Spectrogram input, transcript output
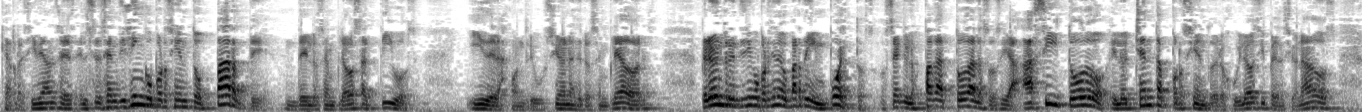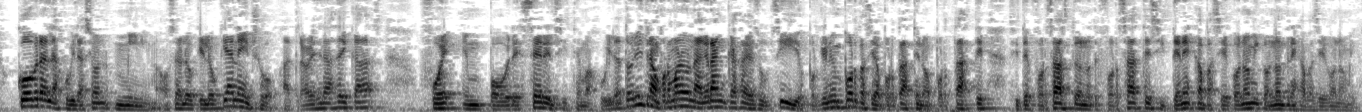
que recibe ANSES, el 65% parte de los empleados activos y de las contribuciones de los empleadores, pero hay un 35% de parte de impuestos, o sea que los paga toda la sociedad. Así todo, el 80% de los jubilados y pensionados cobra la jubilación mínima. O sea, lo que, lo que han hecho a través de las décadas fue empobrecer el sistema jubilatorio y transformarlo en una gran caja de subsidios, porque no importa si aportaste o no aportaste, si te esforzaste o no te esforzaste, si tenés capacidad económica o no tenés capacidad económica.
